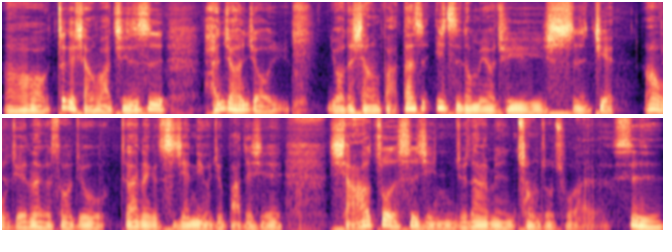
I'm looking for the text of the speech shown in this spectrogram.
然后这个想法其实是很久很久有的想法，但是一直都没有去实践。然后我觉得那个时候就在那个时间里，我就把这些想要做的事情就在那边创作出来了。是，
